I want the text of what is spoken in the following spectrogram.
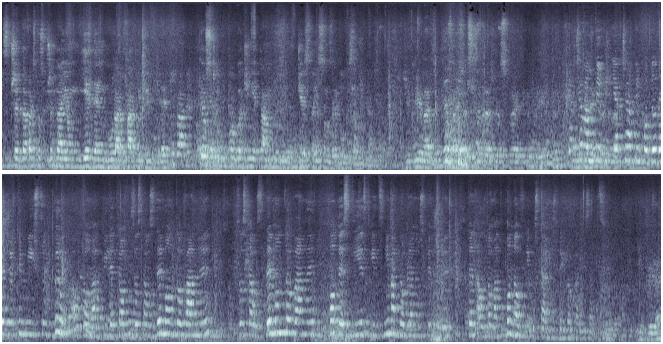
sprzedawać, to sprzedają jeden, góra dwa typy biletów, a kioski po godzinie tam 20 są z reguły zamykane. Dziękuję bardzo. Tego projektu? Ja chciałam, tym, ja chciałam tylko dodać, że w tym miejscu był automat biletowy, został zdemontowany, został zdemontowany, podest jest, więc nie ma problemu z tym, żeby ten automat ponownie ustawić w tej lokalizacji. Dziękuję.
